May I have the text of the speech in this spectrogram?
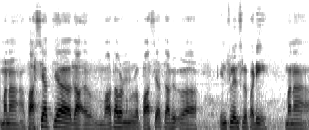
మన పాశ్చాత్య దా- వాతావరణంలో పాశ్చాత్య అభి ఇన్ఫ్లుయెన్స్లో పడి మన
